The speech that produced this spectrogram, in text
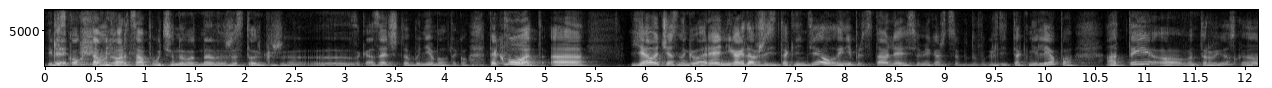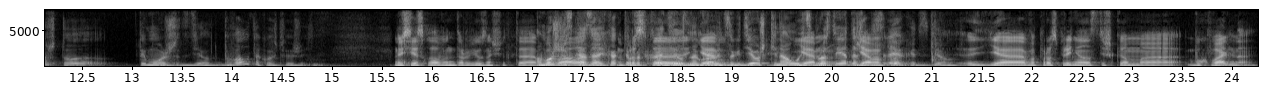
Или сколько там дворца Путина, вот надо же столько же э, заказать, чтобы не было такого. Так вот, э, я вот, честно говоря, никогда в жизни так не делал и не представляю себе. Мне кажется, я буду выглядеть так нелепо. А ты э, в интервью сказал, что ты можешь это сделать. Бывало такое в твоей жизни? Ну, если я сказал в интервью, значит, А бывало. можешь сказать, как ну, ты подходил знакомиться я, к девушке на улице? Я, просто я даже я не представляю, как это сделал. Я вопрос принял слишком uh, буквально.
